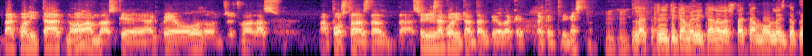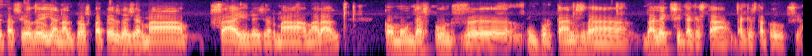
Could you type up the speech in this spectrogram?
de qualitat, no?, amb les que HBO doncs, és una de les apostes de, de sèries de qualitat d'HBO d'aquest d'aquest trimestre. La crítica americana destaca molt la interpretació d'ell en els dos papers, de germà sa i de germà malalt, com un dels punts eh, importants de, de l'èxit d'aquesta d'aquesta producció.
